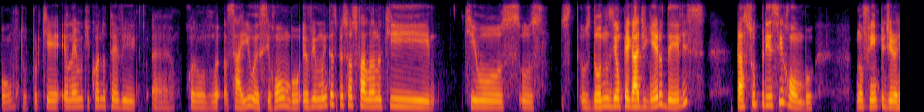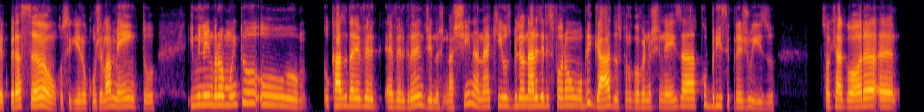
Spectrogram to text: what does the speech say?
ponto, porque eu lembro que quando teve, é, quando saiu esse rombo, eu vi muitas pessoas falando que, que os, os, os donos iam pegar dinheiro deles para suprir esse rombo. No fim, pediram recuperação, conseguiram congelamento, e me lembrou muito o, o caso da Ever, Evergrande na China, né, que os bilionários eles foram obrigados pelo governo chinês a cobrir esse prejuízo. Só que agora é,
